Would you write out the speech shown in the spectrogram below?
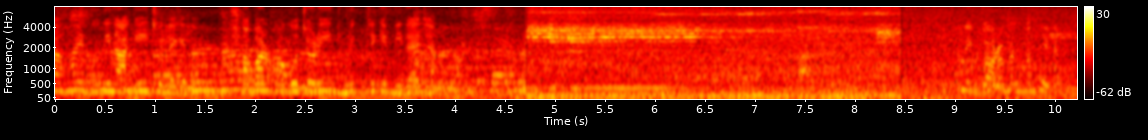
না হয় দুদিন আগেই চলে গেলাম। সবার অগোচরেই ধূরিত থেকে বিদায় জানালাম। গরমের মধ্যে এটা খুব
